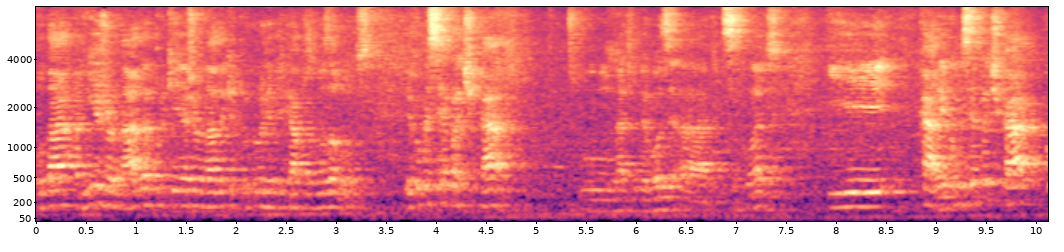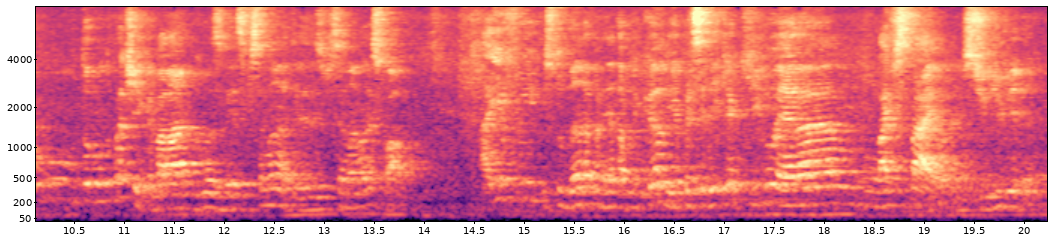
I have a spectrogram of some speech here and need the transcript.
vou dar a minha jornada porque é a jornada que eu procuro replicar para os meus alunos. Eu comecei a praticar o método de Rose há 25 anos e, cara, eu comecei a praticar como todo mundo pratica, vai lá duas vezes por semana, três vezes por semana na escola. Aí eu fui estudando, aprendendo, aplicando e eu percebi que aquilo era um lifestyle, um estilo de vida.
